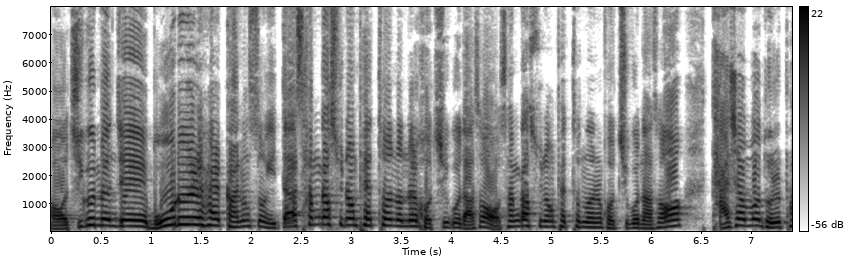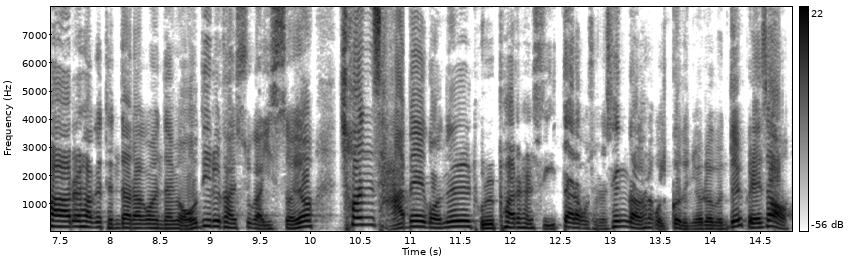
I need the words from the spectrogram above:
어, 지금 현재 뭐를 할 가능성이 있다? 삼각수령 패턴을 거치고 나서, 삼각수령 패턴을 거치고 나서 다시 한번 돌파를 하게 된다라고 한다면 어디를 갈 수가 있어요? 1,400원을 돌파를 할 수 있다라고 저는 생각을 하고 있거든요, 여러분들. 그래서,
